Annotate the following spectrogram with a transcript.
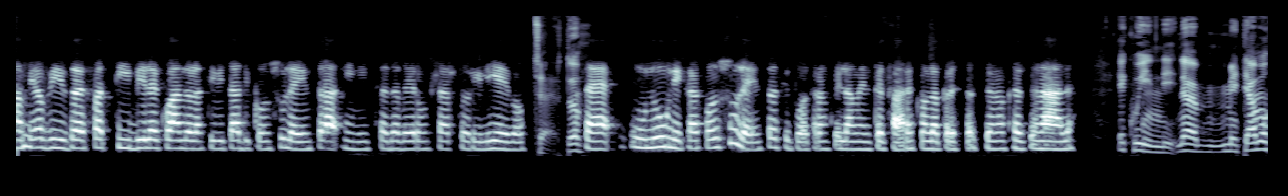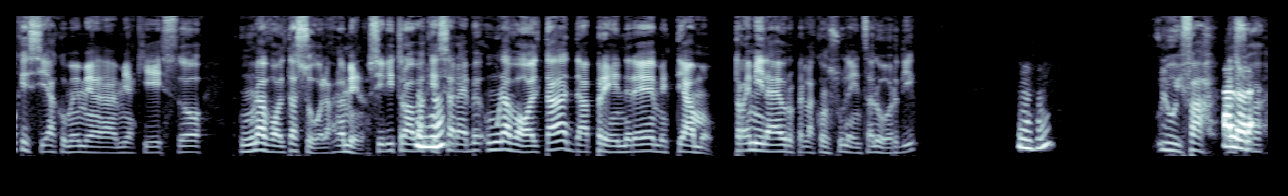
a mio avviso è fattibile quando l'attività di consulenza inizia ad avere un certo rilievo. Certo. Se un'unica consulenza si può tranquillamente fare con la prestazione occasionale. E quindi no, mettiamo che sia come mi ha, mi ha chiesto una volta sola, almeno si ritrova uh-huh. che mhm. sarebbe una volta da prendere, mettiamo 3.000 euro per la consulenza lordi. Uh-huh. Lui fa, allora, sua,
